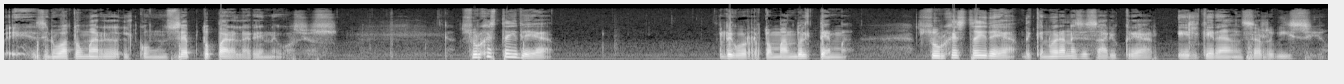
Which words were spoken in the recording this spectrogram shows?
eh, sino voy a tomar el concepto para el área de negocios. Surge esta idea, digo, retomando el tema, surge esta idea de que no era necesario crear el gran servicio.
